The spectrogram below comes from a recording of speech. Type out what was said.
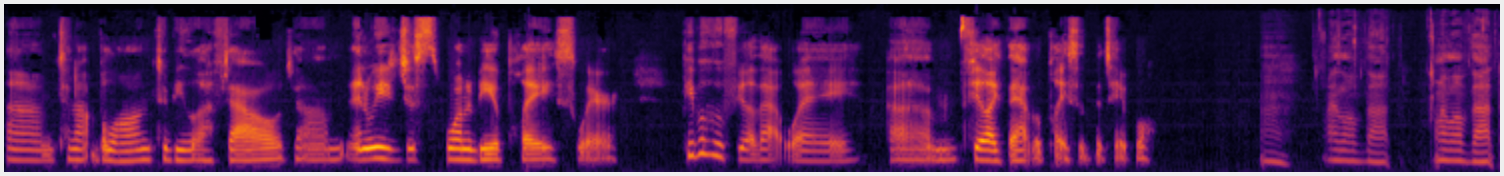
um, to not belong, to be left out, um, and we just want to be a place where people who feel that way um, feel like they have a place at the table. Mm, I love that. I love that.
